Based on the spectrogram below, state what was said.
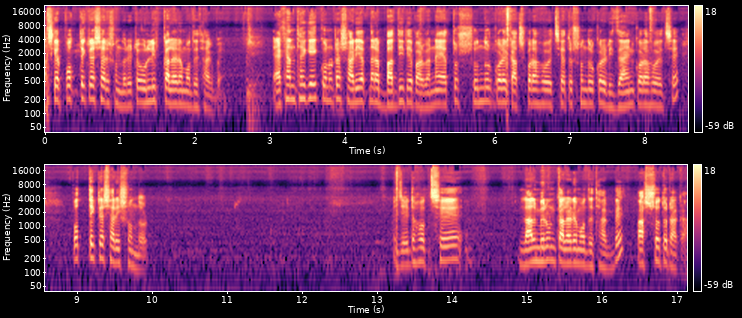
আজকের প্রত্যেকটা শাড়ি সুন্দর, এটা অলিভ কালারের মধ্যে থাকবে। এখান থেকে কোনোটা শাড়ি আপনারা বাদ দিতে পারবেন না, এত সুন্দর করে কাজ করা হয়েছে, এত সুন্দর করে ডিজাইন করা হয়েছে, প্রত্যেকটা শাড়ি সুন্দর। এই যে এটা হচ্ছে লাল মেরুন কালারের মধ্যে থাকবে, পাঁচশত টাকা।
